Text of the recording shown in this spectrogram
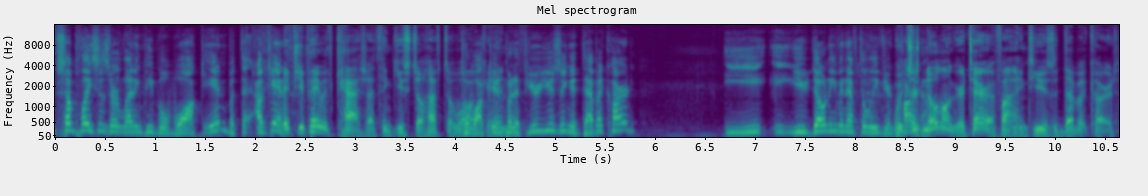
some places are letting people walk in, but that, again, if you pay with cash, I think you still have to walk, to walk in. in. But if you're using a debit card, you, you don't even have to leave your which is no longer terrifying to use a debit card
